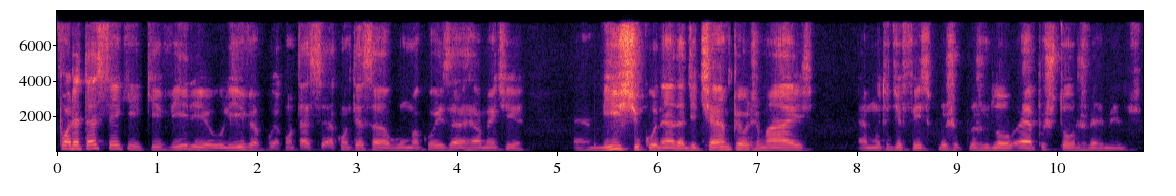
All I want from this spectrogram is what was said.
pode até ser que, que vire o Liverpool, acontece, aconteça alguma coisa realmente é, místico né, de Champions, mas é muito difícil para os é, touros vermelhos.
